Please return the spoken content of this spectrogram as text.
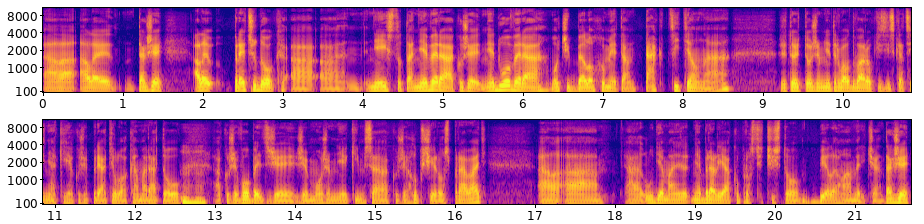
A, ale, takže, ale predsudok a, a neistota, nevera, akože nedôvera voči Belochom je tam tak citeľná, že to je to, že mne trvalo dva roky získať si nejakých akože priateľov a kamarátov, uh-huh. akože vôbec, že, že môžem niekým sa akože hlbšie rozprávať a, a, a ľudia ma nebrali ako proste čisto bieleho Američana. Takže,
